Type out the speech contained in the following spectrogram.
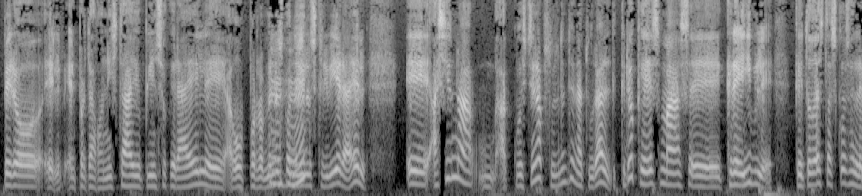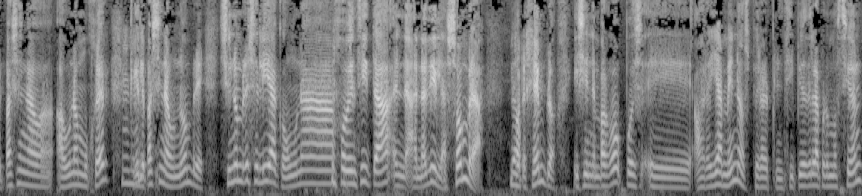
pero el, protagonista yo pienso que era él, o por lo menos cuando yo lo escribiera él. Eh, ha sido una, cuestión absolutamente natural. Creo que es más eh, creíble que todas estas cosas le pasen a, una mujer que le pasen a un hombre. Si un hombre se lía con una jovencita, a nadie le asombra. por ejemplo. Y sin embargo, pues eh, ahora ya menos, pero al principio de la promoción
